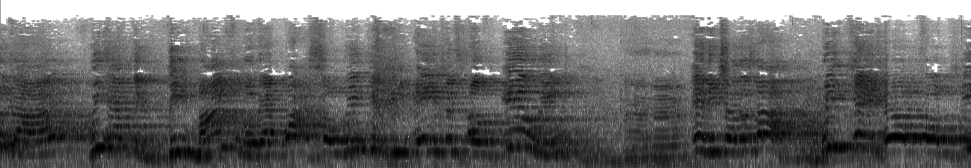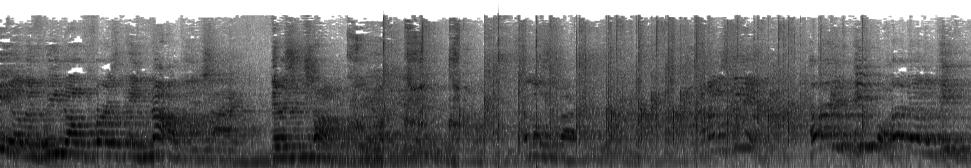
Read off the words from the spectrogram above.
and I, we have to be mindful of that. Why? So we can be agents of healing mm-hmm. in each other's lives. We can't help folks heal if we don't first acknowledge there's some trauma. Hello, somebody. understand, hurting people hurt other people.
